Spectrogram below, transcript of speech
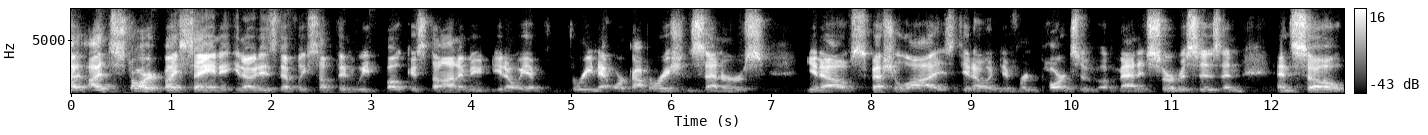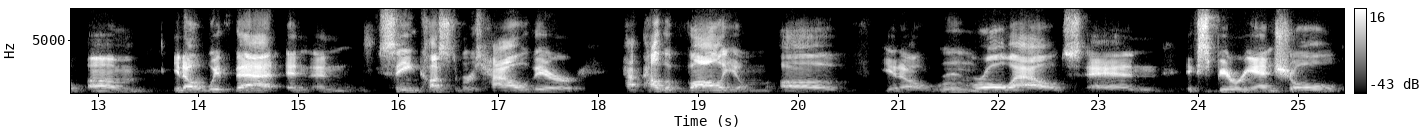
I, I'd start by saying, it. you know, it is definitely something we've focused on. I mean, you know, we have three network operations centers, you know, specialized, you know, in different parts of, of managed services. And, and so, um, you know, with that and, and seeing customers, how they're, how the volume of, you know, room rollouts and experiential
